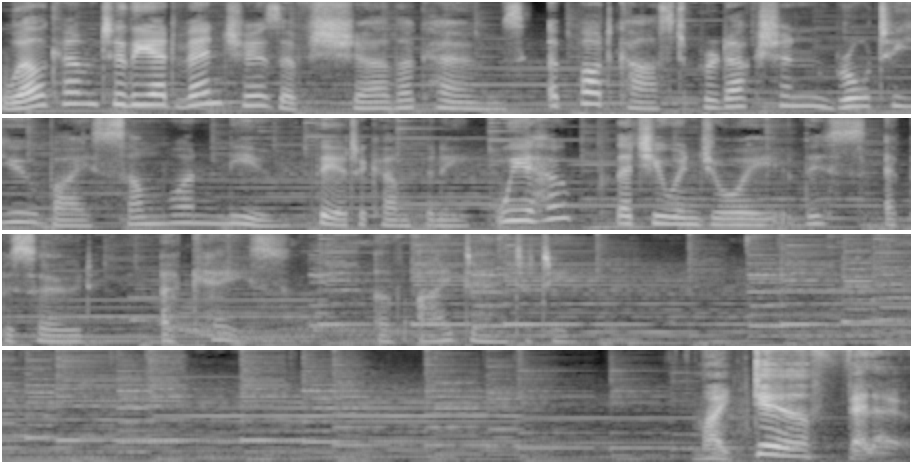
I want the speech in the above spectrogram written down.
Welcome to the adventures of Sherlock Holmes, a podcast production brought to you by Someone New Theatre Company. We hope that you enjoy this episode, A Case of Identity. My dear fellow,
